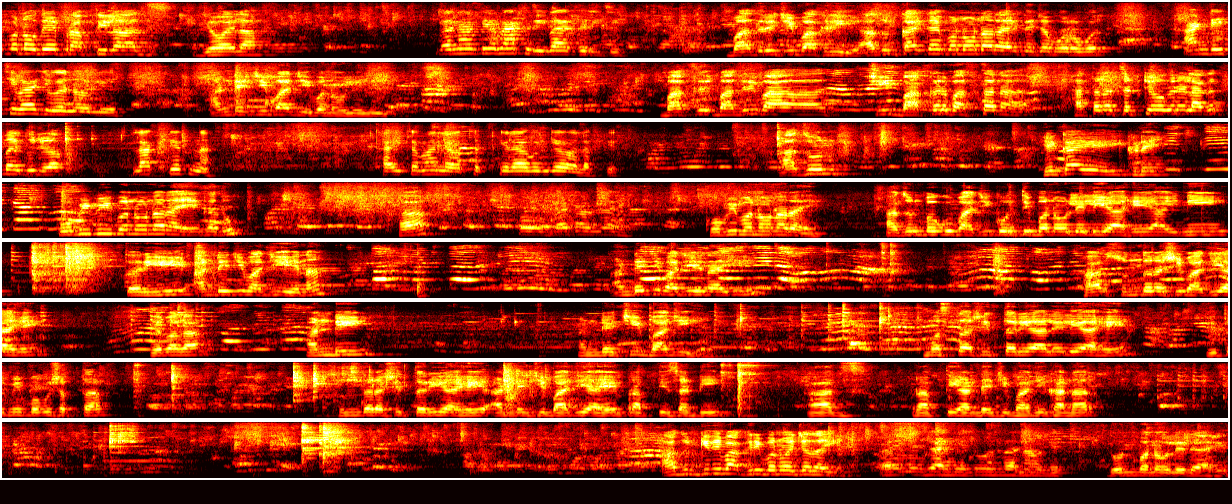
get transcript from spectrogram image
काय बनवते प्राप्तीला आज जेवायला? बनवते भाकरी बाजरीची बाजरीची भाकरी. अजून काय काय बनवणार आहे त्याच्याबरोबर? अंड्याची भाजी बनवली. अंड्याची भाजी बनवलेली. बाज बाजरी बाची भाकर भाजताना हाताला चटके वगैरे लागत नाही तुझ्या? लागतेत ना. खायचं म्हणल्यावर चटके लागून घ्यावं लागते अजून? हे काय आहे इकडे? कोबी बी बनवणार आहे का तू? हा? हो बनवणार आहे. कोबी बनवणार आहे. अजून बघू भाजी कोणती बनवलेली आहे आईनी. तर ही अंड्याची भाजी आहे ना? अंड्याची भाजी आहे ना ही? फार सुंदर अशी भाजी आहे. हे बघा अंडी अंड्याची भाजी. मस्त अशी तरी आलेली आहे. ही तुम्ही बघू शकता. सुंदर अशी तरी आहे अंड्याची भाजी आहे प्राप्तीसाठी. आज प्राप्ती अंड्याची भाजी खाणार. अजून किती भाकरी बनवायच्या बनवले दोन बनवलेले आहेत.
